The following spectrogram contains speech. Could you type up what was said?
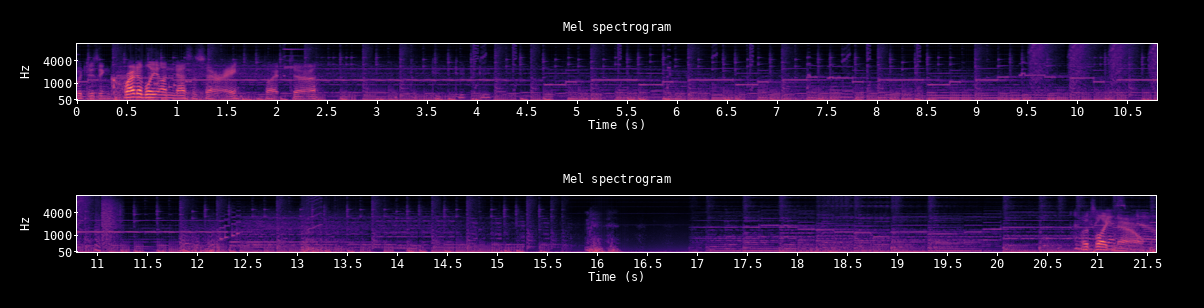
Which is incredibly unnecessary, but, uh... What's like guess now?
